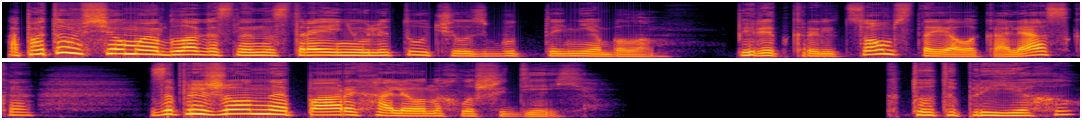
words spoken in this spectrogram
А потом все мое благостное настроение улетучилось, будто не было. Перед крыльцом стояла коляска, запряженная парой холеных лошадей. «Кто-то приехал?»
